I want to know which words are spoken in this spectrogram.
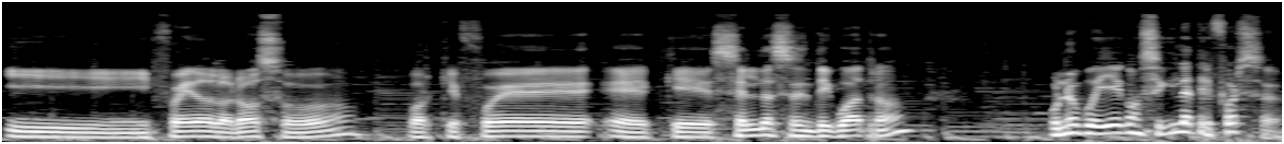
y fue doloroso porque fue eh, que Zelda 64 uno podía conseguir la Trifuerza.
